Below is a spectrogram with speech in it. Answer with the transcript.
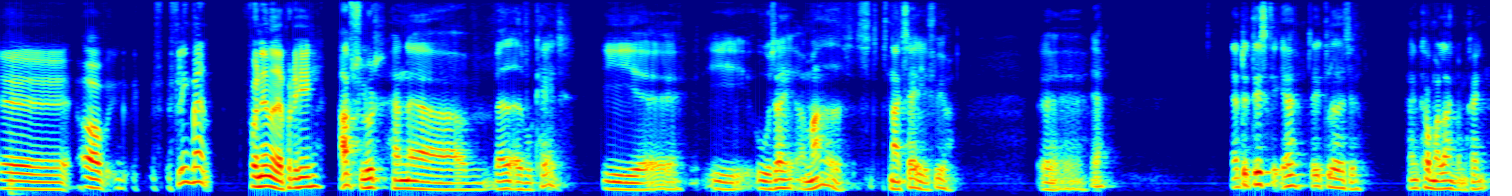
Øh, og flink mand, fornemmede jeg på det hele. Absolut. Han er været advokat i, øh, i USA, og meget snaksalig fyr. Øh, ja. Ja, det, det, skal, ja, det glæder jeg til. Han kommer langt omkring.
